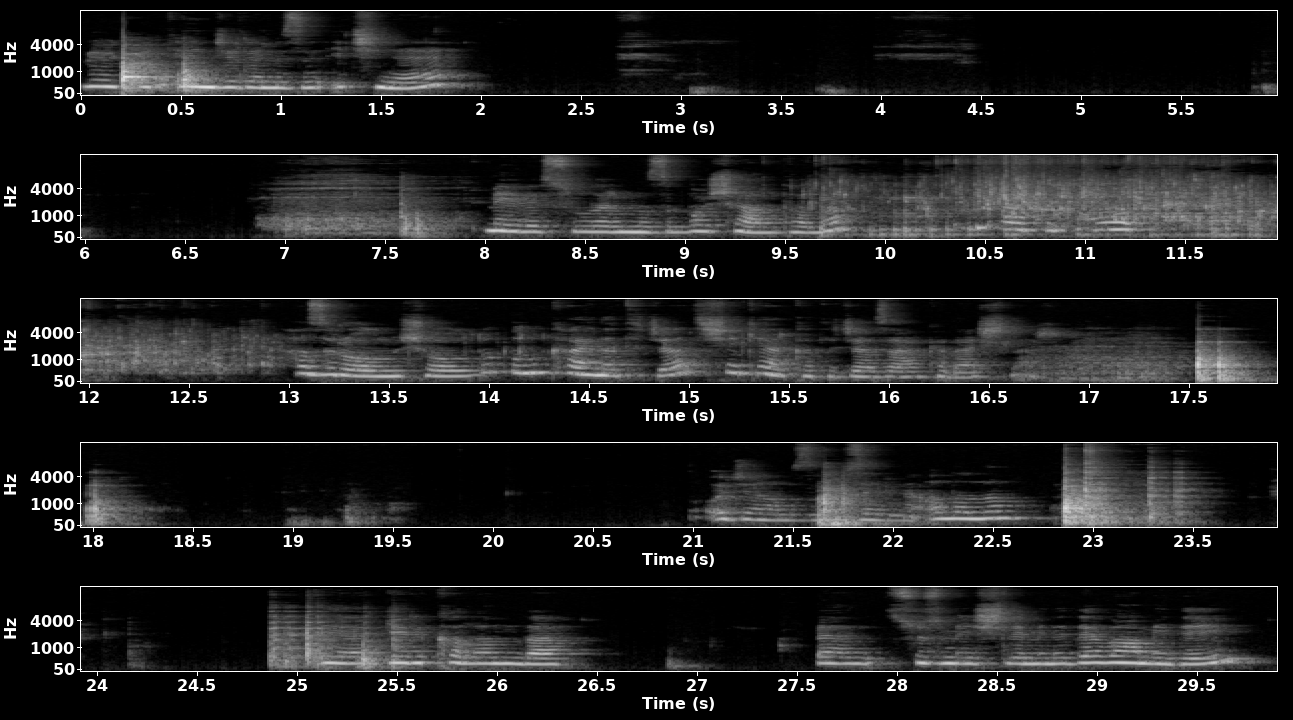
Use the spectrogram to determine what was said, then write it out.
Büyük bir tenceremizin içine meyve sularımızı boşaltalım. Artık bu hazır olmuş oldu. Bunu kaynatacağız. Şeker katacağız arkadaşlar. Ocağımızın üzerine alalım. Diğer geri kalanı da ben süzme işlemine devam edeyim.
